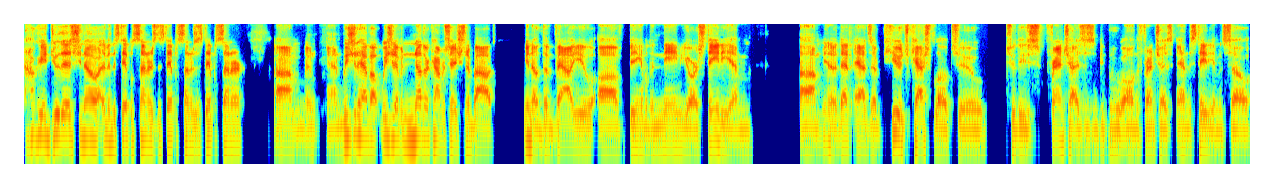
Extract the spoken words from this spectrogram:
how can you do this? You know i mean the staples center is the staples center is the staples center. Um and and we should have a we should have another conversation about you know the value of being able to name your stadium. Um you know that adds a huge cash flow to to these franchises and people who own the franchise and the stadium. And so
